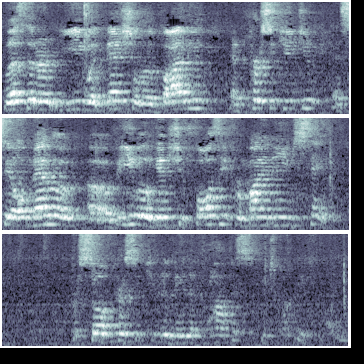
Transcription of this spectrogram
Blessed are ye when men shall revile you and persecute you and say all manner of, of evil against you falsely for my name's sake. For so persecuted they the prophets which were before you.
